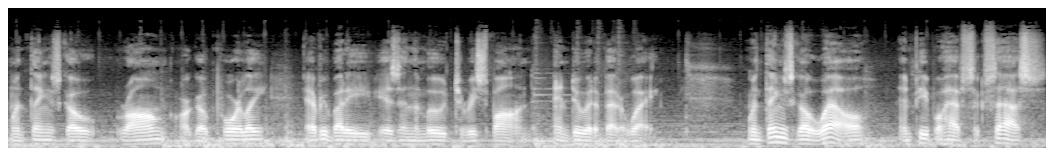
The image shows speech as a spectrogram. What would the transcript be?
When things go wrong or go poorly, everybody is in the mood to respond and do it a better way. When things go well and people have success,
